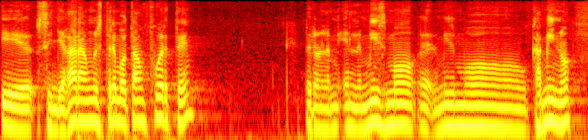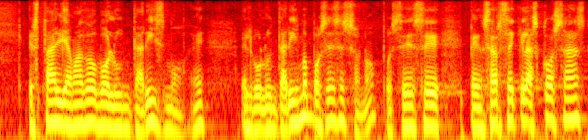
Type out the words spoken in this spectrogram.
Y eh, sin llegar a un extremo tan fuerte, pero en el, mismo, el mismo camino está el llamado voluntarismo. ¿eh? El voluntarismo, pues es eso, ¿no? Pues es pensarse que las cosas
